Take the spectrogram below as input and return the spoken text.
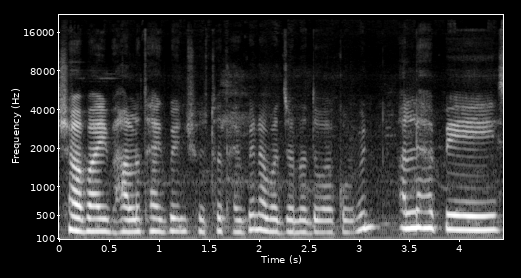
সবাই ভালো থাকবেন, সুস্থ থাকবেন। আমার জন্য দোয়া করবেন। আল্লাহ হাফিজ।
